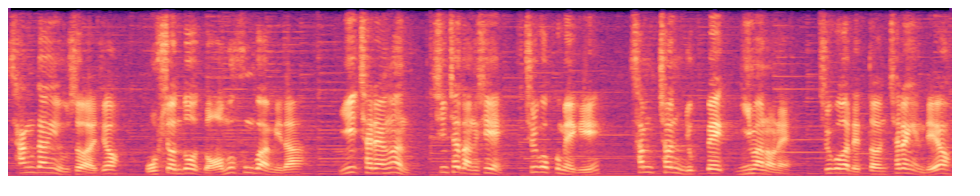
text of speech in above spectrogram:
상당히 우수하죠? 옵션도 너무 풍부합니다. 이 차량은 신차 당시 출고 금액이 3,602만 원에 출고가 됐던 차량인데요.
